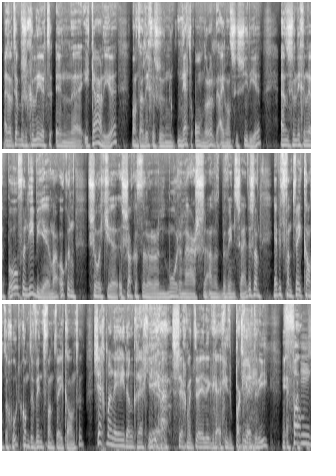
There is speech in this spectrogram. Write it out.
En dat hebben ze geleerd in uh, Italië, want daar liggen ze net onder, het eiland Sicilië. En ze liggen net boven Libië, waar ook een soortje zakkenvuller moordenaars aan het bewind zijn. Dus dan heb je het van twee kanten goed, komt de wind van twee kanten. Zeg maar nee, dan krijg je... Ja, zeg maar twee, dan krijg je de pakje drie. Ja, van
